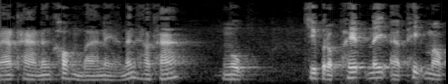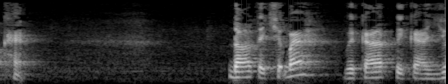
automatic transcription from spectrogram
ណាថានឹងខុសមិនបានទេអាហ្នឹងហៅថាងប់ជាប្រភេទនៃអធិមកខៈដល់តែច្បាស់វាកើតពីការយ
